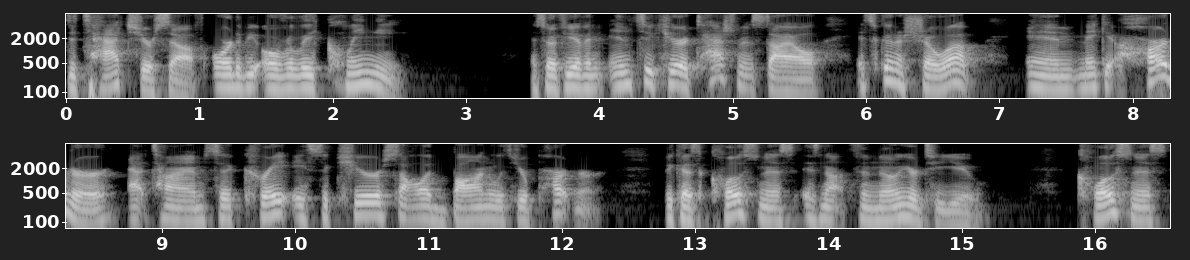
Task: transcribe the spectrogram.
detach yourself or to be overly clingy and so if you have an insecure attachment style, it's going to show up and make it harder at times to create a secure, solid bond with your partner because closeness is not familiar to you. Closeness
